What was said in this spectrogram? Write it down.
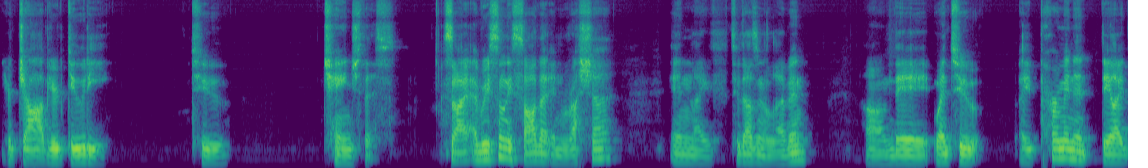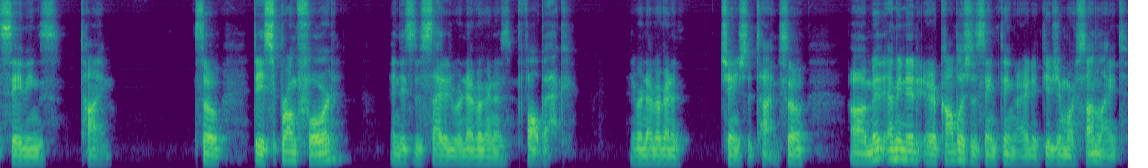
your job, your duty to change this. So I, I recently saw that in Russia, in like 2011, um, they went to a permanent daylight savings time. So they sprung forward and they decided we're never going to fall back. And we're never going to change the time. So, um, it, I mean, it, it, accomplishes the same thing, right? It gives you more sunlight.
